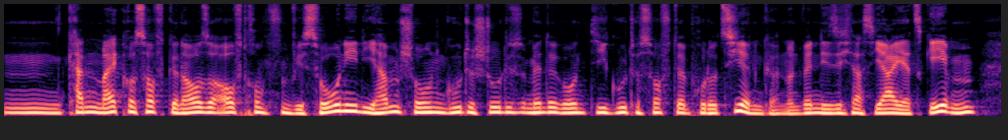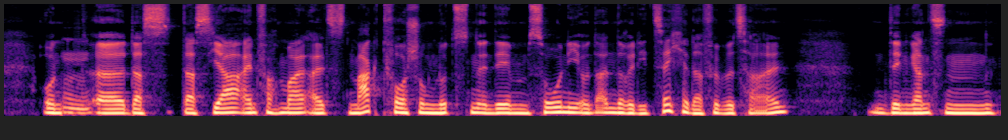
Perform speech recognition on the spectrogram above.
kann Microsoft genauso auftrumpfen wie Sony. Die haben schon gute Studios im Hintergrund, die gute Software produzieren können. Und wenn die sich das Jahr jetzt geben und mhm. äh, das, das Jahr einfach mal als Marktforschung nutzen, indem Sony und andere die Zeche dafür bezahlen, den ganzen,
